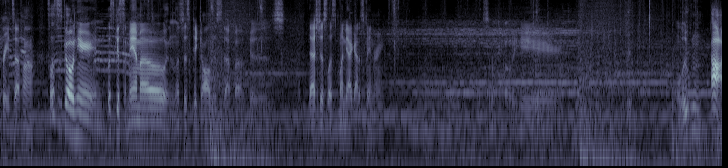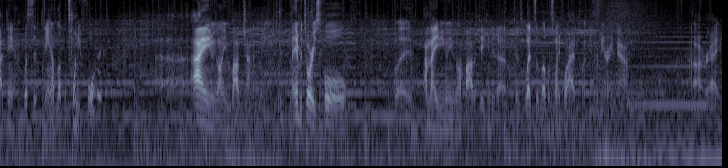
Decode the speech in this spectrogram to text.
pretty tough, huh? So let's just go in here and let's get some ammo and let's just pick all this stuff up because that's just less money I gotta spend, right? Looting. Ah, damn. What's it? Damn, level 24? Uh, I ain't even gonna even bother trying to make it. My inventory's full but I'm not even, even gonna bother picking it up because what's a level 24 item gonna do for me right now? Alright.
